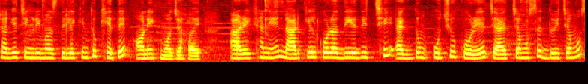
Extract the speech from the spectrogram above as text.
শাকে চিংড়ি মাছ দিলে কিন্তু খেতে অনেক মজা হয়। আর এখানে নারকেল কোড়া দিয়ে দিচ্ছি। একদম উঁচু করে চায়ের চামচের দুই চামচ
